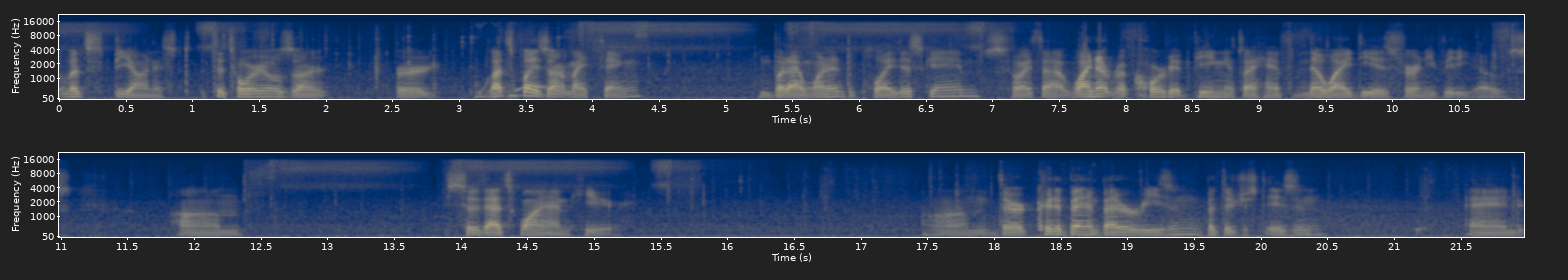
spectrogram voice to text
let's be honest, tutorials aren't, or let's plays aren't my thing. But I wanted to play this game, so I thought, why not record it being as I have no ideas for any videos. Um, so that's why I'm here. Um, there could have been a better reason, but there just isn't. And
